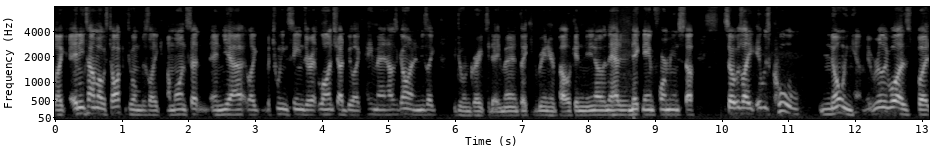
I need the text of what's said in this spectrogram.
like anytime I was talking to him was like I'm on set and yeah like between scenes or at lunch I'd be like hey man how's it going? And he's like you're doing great today man. Thank you for being here Pelican you know and they had a nickname for me and stuff. So it was like it was cool knowing him. It really was but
